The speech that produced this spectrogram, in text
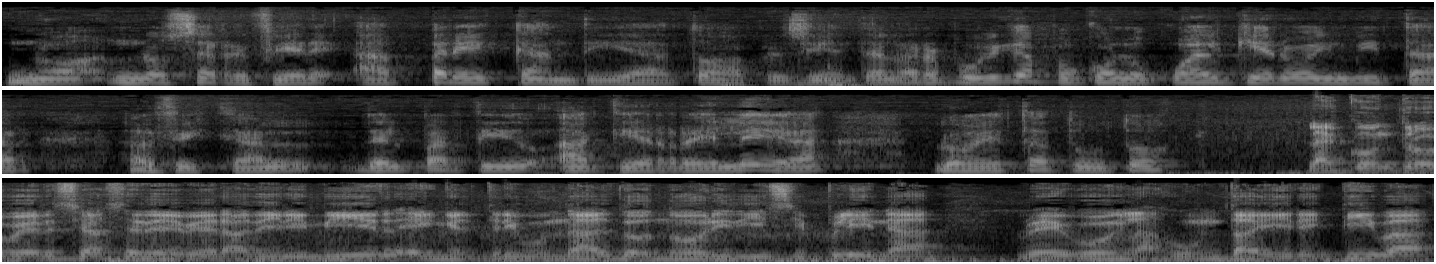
No, no se refiere a precandidatos a presidente de la República, por, con lo cual quiero invitar al fiscal del partido a que relea los estatutos la controversia se deberá dirimir en el Tribunal de Honor y Disciplina, luego en la Junta Directiva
